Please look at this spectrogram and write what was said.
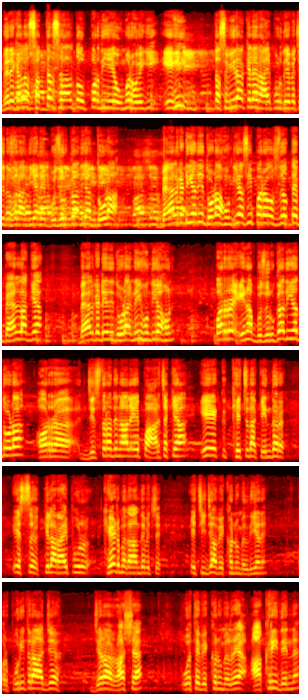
ਮੇਰੇ ਖਿਆਲ ਨਾਲ 70 ਸਾਲ ਤੋਂ ਉੱਪਰ ਦੀ ਇਹ ਉਮਰ ਹੋਏਗੀ। ਇਹੀ ਤਸਵੀਰਾਂ ਕਿਲੇ ਰਾਏਪੁਰ ਦੇ ਵਿੱਚ ਨਜ਼ਰ ਆਉਂਦੀਆਂ ਨੇ। ਬਜ਼ੁਰਗਾਂ ਦੀਆਂ ਦੌੜਾਂ। ਬੈਲ ਗੱਡੀਆਂ ਦੀਆਂ ਦੌੜਾਂ ਹੁੰਦੀਆਂ ਸੀ, ਪਰ ਉਸ ਦੇ ਉੱਤੇ ਬੈਨ ਲੱਗ ਗਿਆ। ਬੈਲ ਗੱਡੀਆਂ ਦੀ ਦੌੜਾਂ ਨਹੀਂ ਹੁੰਦੀਆਂ ਹੁਣ। ਪਰ ਇਹਨਾਂ ਬਜ਼ੁਰਗਾਂ ਦੀਆਂ ਦੌੜਾਂ ਔਰ ਜਿਸ ਤਰ੍ਹਾਂ ਦੇ ਨਾਲ ਇਹ ਭਾਰ ਚੱਕਿਆ, ਇਹ ਇੱਕ ਖਿੱਚ ਦਾ ਕੇਂਦਰ ਇਸ ਕਿਲਾ ਰਾਏਪੁਰ ਖੇਡ ਮੈਦਾਨ ਦੇ ਵਿੱਚ ਇਹ ਚੀਜ਼ਾਂ ਵੇਖਣ ਨੂੰ ਮਿਲਦੀਆਂ ਨੇ ਔਰ ਪੂਰੀ ਤਰ੍ਹਾਂ ਅੱਜ ਜਿਹੜਾ ਰਸ਼ ਹੈ ਉਹ ਇੱਥੇ ਵੇਖਣ ਨੂੰ ਮਿਲ ਰਿਹਾ। ਆਖਰੀ ਦਿਨ ਹੈ।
